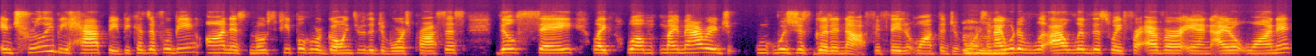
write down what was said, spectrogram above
and truly be happy because if we're being honest most people who are going through the divorce process they'll say like well my marriage was just good enough if they didn't want the divorce mm-hmm. and i mm-hmm. would have i'll live this way forever and i don't want it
